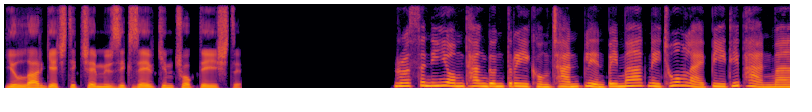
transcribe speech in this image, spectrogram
Yıllar geçtikçe müzik zevkim çok değişti. รสนิยมทางดนตรีของฉันเปลี่ยนไปมากในช่วงหลายปีที่ผ่านมา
